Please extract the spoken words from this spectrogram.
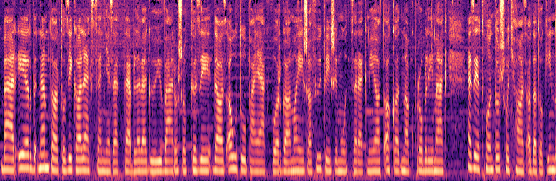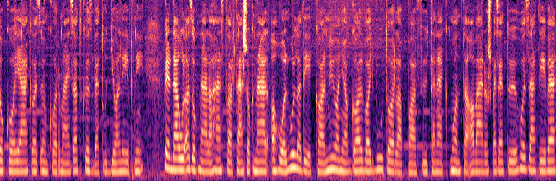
Bár Érd nem tartozik a legszennyezettebb levegőjű városok közé, de az autópályák forgalma és a fűtési módszerek miatt akadnak problémák, ezért fontos, hogyha az adatok indokolják, az önkormányzat közbe tudjon lépni. Például azoknál a háztartásoknál, ahol hulladékkal, műanyaggal vagy bútorlappal fűtenek, mondta a városvezető, hozzátéve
